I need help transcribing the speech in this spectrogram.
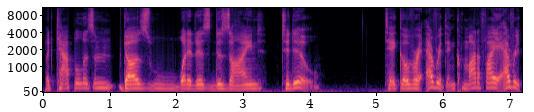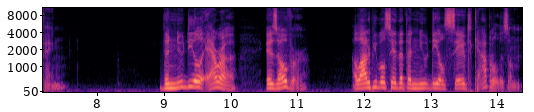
But capitalism does what it is designed to do take over everything, commodify everything. The New Deal era is over. A lot of people say that the New Deal saved capitalism.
